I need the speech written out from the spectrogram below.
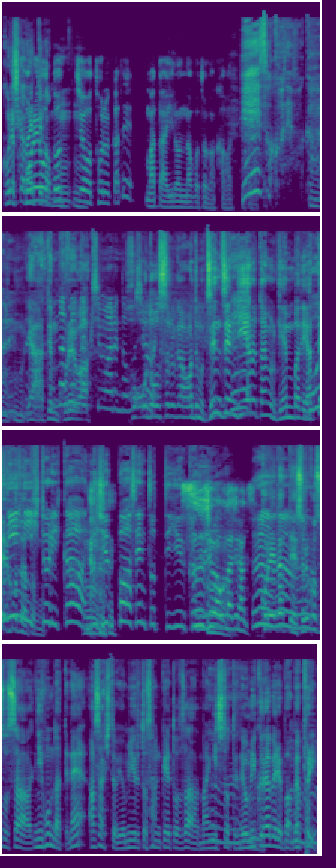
これしかないっていうかこれをどっちうんを取るかでまたいろんなことが変わって。えー、そこでも変わるんだ、うんうん。いやでもこれは報道する側はでも全然リアルタイムの現場でやってる5ことだと思う。人に1人かうん。20%っていうか、数字は同じなんです。よ。うん。これだってそれこそさ日本だってね朝日と読売と産経とさ毎日とって読み比べればやっぱり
